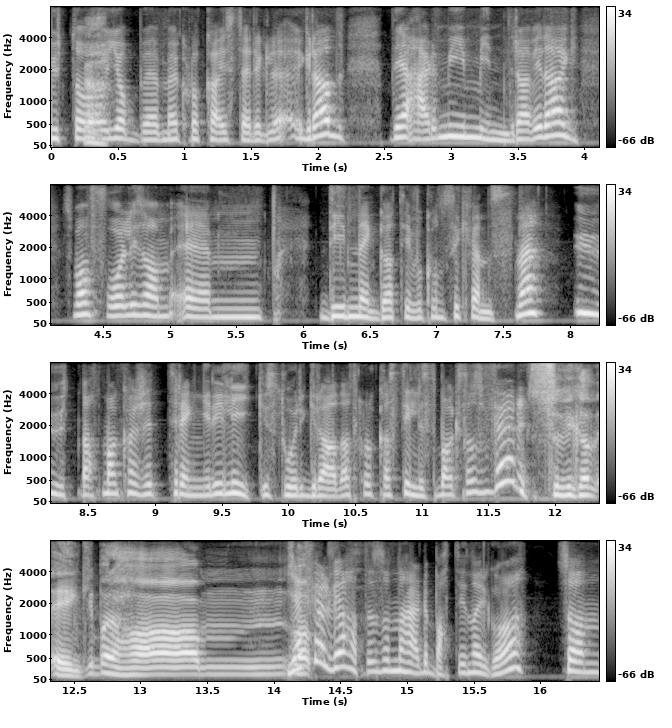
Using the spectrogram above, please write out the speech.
ut og Ja. jobbe med klokka i større grad. Det er det mye mindre av i dag. Så man får liksom um, de negative konsekvensene uten at man kanskje trenger i like stor grad at klokka stilles tilbake som før. Så vi kan egentlig bare ha um, Jeg føler vi har hatt en sånn her debatt i Norge òg. Sånn,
